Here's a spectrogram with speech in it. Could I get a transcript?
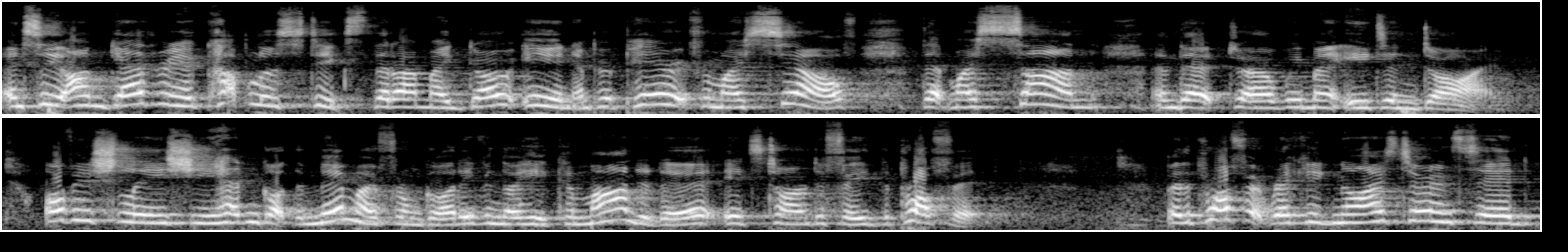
And see, I'm gathering a couple of sticks that I may go in and prepare it for myself, that my son and that uh, we may eat and die. Obviously, she hadn't got the memo from God, even though he commanded her, it's time to feed the prophet. But the prophet recognized her and said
